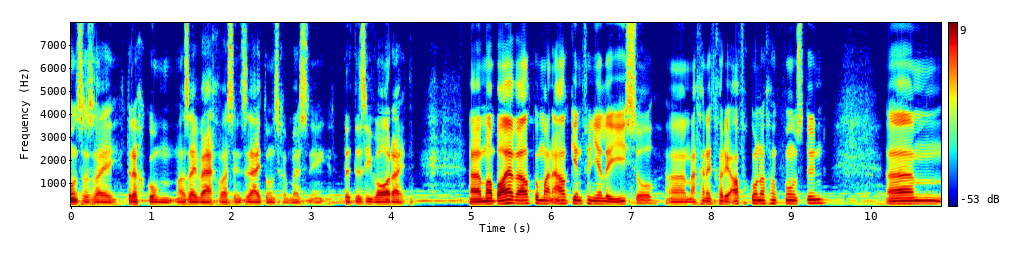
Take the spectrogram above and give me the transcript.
ons as hy terugkom, as hy weg was en sy het ons gemis nie. Dit is die waarheid. Uh, maar baie welkom aan elkeen van julle hierso. Um, ek gaan net gou die afkondiging vir ons doen. Ehm um,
